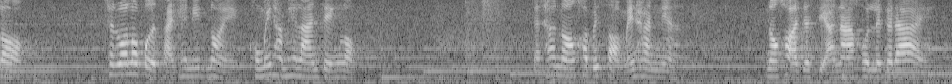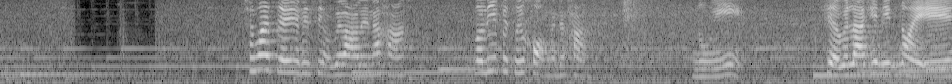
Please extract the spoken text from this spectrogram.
หรอก ฉันว่าเราเปิดสายแค่นิดหน่อย คงไม่ทำให้ร้านเจ๊งหรอก แต่ถ้าน้องเขาไปสอบไม่ทันเนี่ย น้องเขาอาจจะเสียอนาคตเลยก็ได้ ฉันว่าเจ๊อย่าไปเสียเวลาเลยนะคะ เรารีบไปซื้อของกันเถอะค่ะ นุ้ยเสียเวลาแค่นิดหน่อยเอง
